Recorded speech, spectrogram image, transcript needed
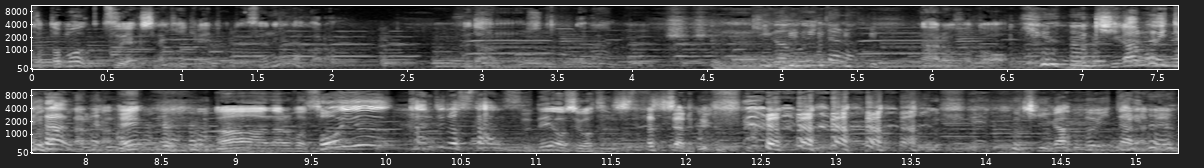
ことも通訳しなきゃいけないってことですよねだから普段の人ってまあねうん気が向いたら。なるほど。気が向いたら。なんかね。ああなるほど。そういう感じのスタンスでお仕事してらっしゃる。気が向いたらね。うん。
